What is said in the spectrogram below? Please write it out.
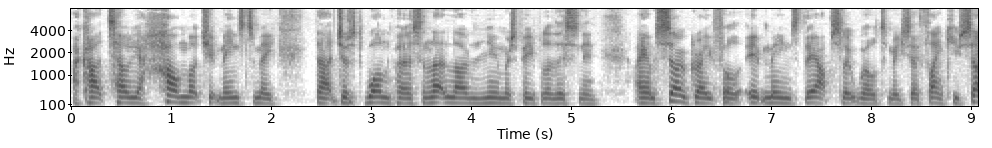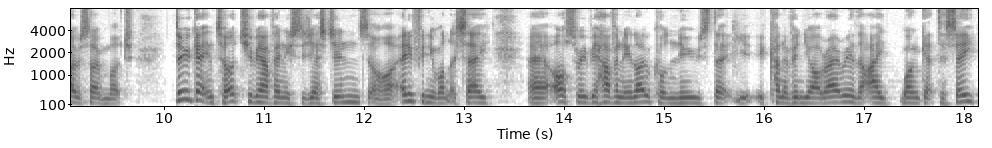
I can't tell you how much it means to me that just one person, let alone numerous people, are listening. I am so grateful. It means the absolute world to me. So thank you so, so much. Do get in touch if you have any suggestions or anything you want to say. Uh, also, if you have any local news that you kind of in your area that I won't get to see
